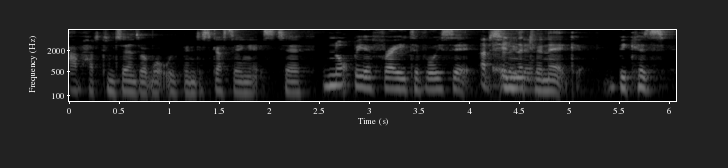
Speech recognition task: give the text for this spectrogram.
have had concerns about what we've been discussing is to not be afraid to voice it in the clinic because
